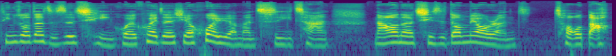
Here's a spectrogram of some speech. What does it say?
听说这只是请回馈这些会员们吃一餐。然后呢，其实都没有人抽到。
